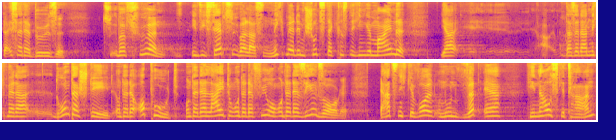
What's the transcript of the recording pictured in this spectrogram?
da ist er der Böse, zu überführen, ihn sich selbst zu überlassen, nicht mehr dem Schutz der christlichen Gemeinde, ja, äh, dass er dann nicht mehr da äh, drunter steht, unter der Obhut, unter der Leitung, unter der Führung, unter der Seelsorge. Er hat es nicht gewollt und nun wird er hinausgetan.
